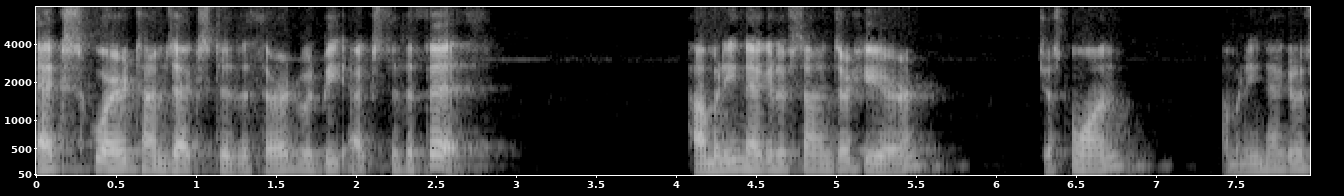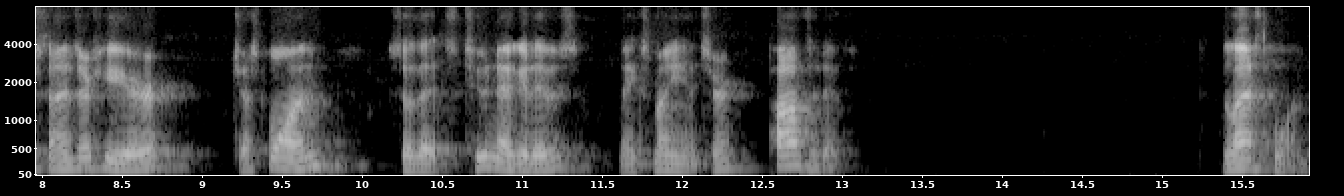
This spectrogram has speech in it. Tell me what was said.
x squared times x to the third would be x to the fifth. How many negative signs are here? Just one. How many negative signs are here? Just one. So that's two negatives makes my answer positive. Last one.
